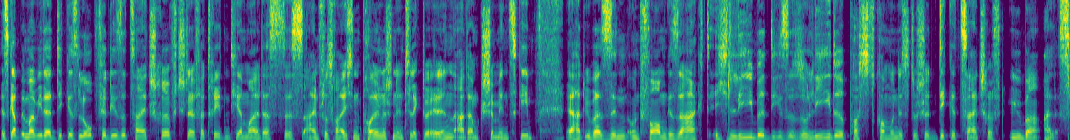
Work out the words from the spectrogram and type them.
Es gab immer wieder dickes Lob für diese Zeitschrift. Stellvertretend hier mal das des einflussreichen polnischen Intellektuellen Adam Krzemiński. Er hat über Sinn und Form gesagt, ich liebe diese solide postkommunistische dicke Zeitschrift über alles.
